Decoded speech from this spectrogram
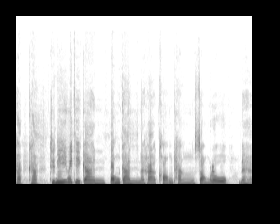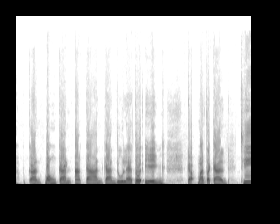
ค่ะค่ะทีนี้วิธีการป้องกันนะคะของทั้งสองโรคนะคะการป้องกันอาการการดูแลตัวเอง กับมาตรการที่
